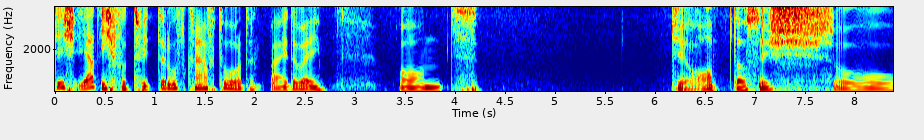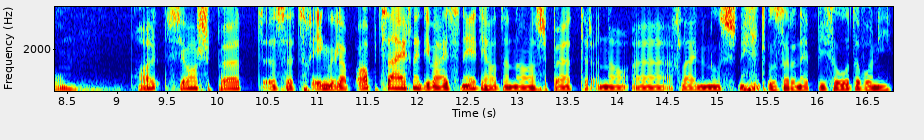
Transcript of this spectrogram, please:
Die ist, ja, die ist von Twitter aufgekauft worden, by the way. Und ja, das ist so halbes Jahr später, es hat sich irgendwie glaub, abzeichnet, ich weiß nicht, ich hatte noch später noch äh, einen kleinen Ausschnitt aus einer Episode, die ich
